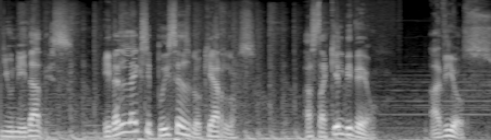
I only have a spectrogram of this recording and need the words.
y unidades, y dale like si pudiste desbloquearlos. Hasta aquí el video. Adiós.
